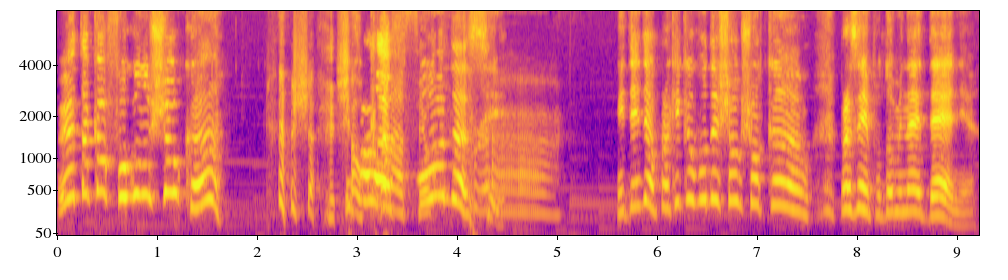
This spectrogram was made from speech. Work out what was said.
eu ia tacar fogo no Shao Kahn. Shao E Shao Kahn falar, foda-se. Entendeu? Pra que, que eu vou deixar o Shao Kahn, por exemplo, dominar Edenia?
